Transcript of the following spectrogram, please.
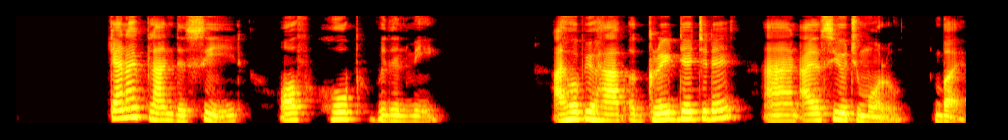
Can I plant the seed of hope within me? I hope you have a great day today and I'll see you tomorrow. Bye.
